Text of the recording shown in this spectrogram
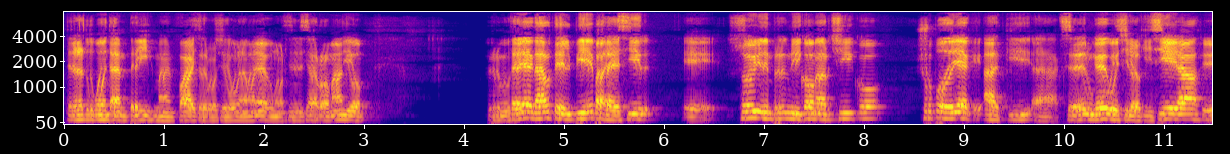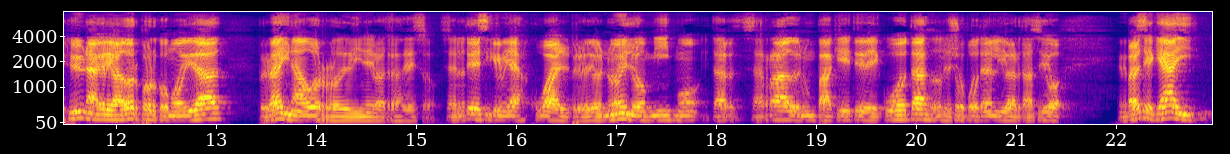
tener tu cuenta en Prisma, en Pfizer, por decirlo de alguna manera, como recién decía Román, digo, pero me gustaría darte el pie para decir, eh, soy de un e-commerce chico, yo podría acceder a un gateway si lo quisiera, estoy un agregador por comodidad, pero hay un ahorro de dinero atrás de eso. O sea, no te voy a decir que me digas cuál, pero digo, no es lo mismo estar cerrado en un paquete de cuotas donde yo puedo tener libertad. me parece que hay,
